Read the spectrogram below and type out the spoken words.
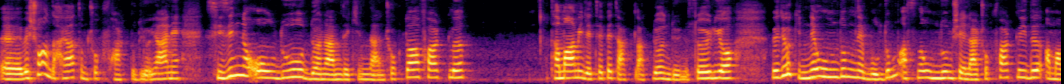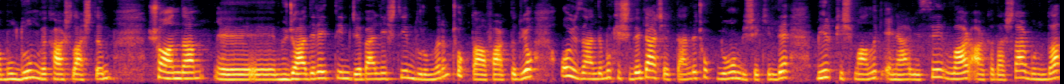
Ee, ve şu anda hayatım çok farklı diyor. Yani sizinle olduğu dönemdekinden çok daha farklı. Tamamıyla tepe taklak döndüğünü söylüyor. Ve diyor ki ne umdum ne buldum. Aslında umduğum şeyler çok farklıydı ama bulduğum ve karşılaştığım şu anda e, mücadele ettiğim, cebelleştiğim durumlarım çok daha farklı diyor. O yüzden de bu kişide gerçekten de çok yoğun bir şekilde bir pişmanlık enerjisi var arkadaşlar. Bunu da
